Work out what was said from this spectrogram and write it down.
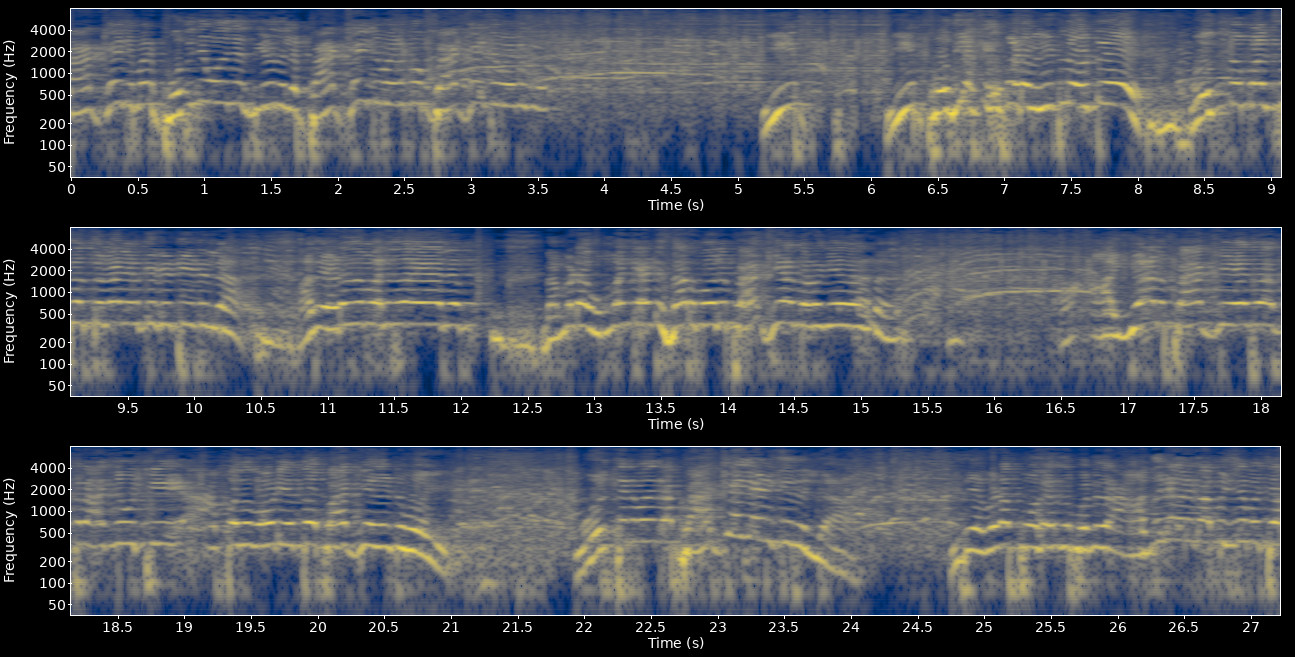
പാക്കേജ് പൊതിഞ്ഞു പൊതിഞ്ഞ് തീരുന്നില്ല. പാക്കേജ് വരുന്നു പാക്കേജ് വരുന്നു. ഈ ഈ പൊതിയൊക്കെ ഇവിടെ വീട്ടിലുണ്ട് ഒന്നും മത്സ്യത്തൊഴിലാളികൾക്ക് കിട്ടിയിട്ടില്ല. അത് ഇടത് വലുതായാലും നമ്മുടെ ഉമ്മൻചാണ്ടി സാർ പോലും പാക്ക് ചെയ്യാൻ തുടങ്ങിയതാണ്. അയാൾ പാക്ക് ചെയ്ത് അത്ര അഞ്ഞൂറ്റി അമ്പത് കോടി എന്തോ പാക്ക് ചെയ്തിട്ട് പോയി. ഒരുത്തരും പാക്കേജ് അടിക്കുന്നില്ല. ഇത് എവിടെ പോയെന്ന് പോലെ അതിനെ ഒരു കമ്മീഷൻ വെച്ചാ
